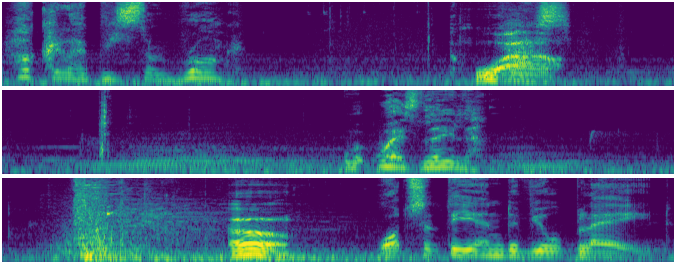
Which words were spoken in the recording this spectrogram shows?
How could I be so wrong? Wow. Where's- Wh- Where's Layla? Oh. What's at the end of your blade?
